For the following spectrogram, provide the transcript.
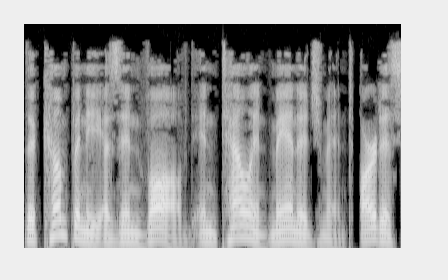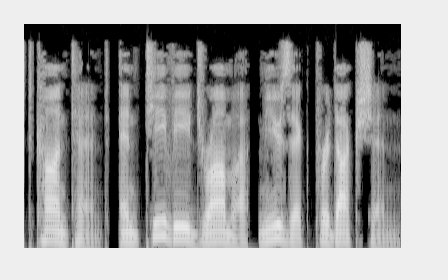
The company is involved in talent management artist content, and TV drama, music production.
